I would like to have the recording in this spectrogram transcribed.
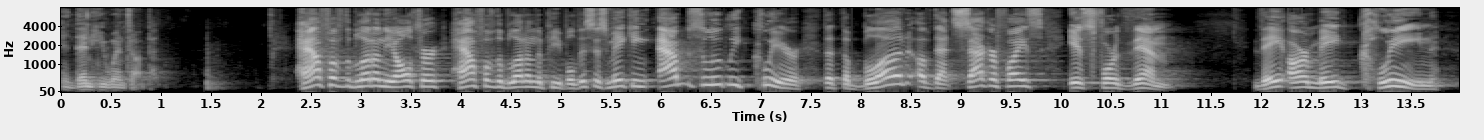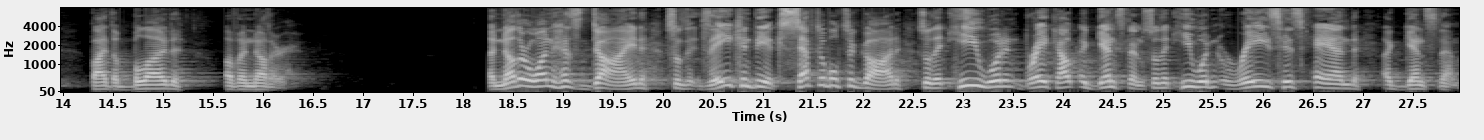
And then he went up. Half of the blood on the altar, half of the blood on the people. This is making absolutely clear that the blood of that sacrifice is for them. They are made clean by the blood of another. Another one has died so that they can be acceptable to God, so that He wouldn't break out against them, so that He wouldn't raise His hand against them.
